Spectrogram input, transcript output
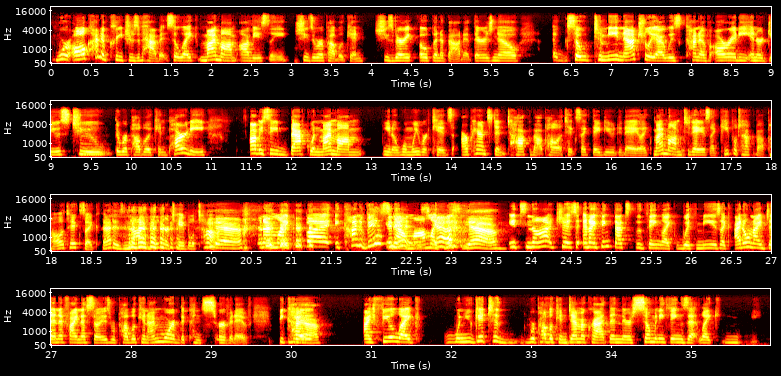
we're all kind of creatures of habit. So like my mom obviously, she's a Republican. She's very open about it. There is no uh, so to me naturally I was kind of already introduced to mm. the Republican Party. Obviously back when my mom you know, when we were kids, our parents didn't talk about politics like they do today. Like my mom today is like, people talk about politics. Like that is not dinner table talk. Yeah. And I'm like, but it kind of is It now, is, mom. Like, yeah. this- Yeah. it's not just, and I think that's the thing, like with me, is like, I don't identify necessarily as Republican. I'm more of the conservative because Yeah. I feel like when you get to Republican Democrat, then there's so many things that, like,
